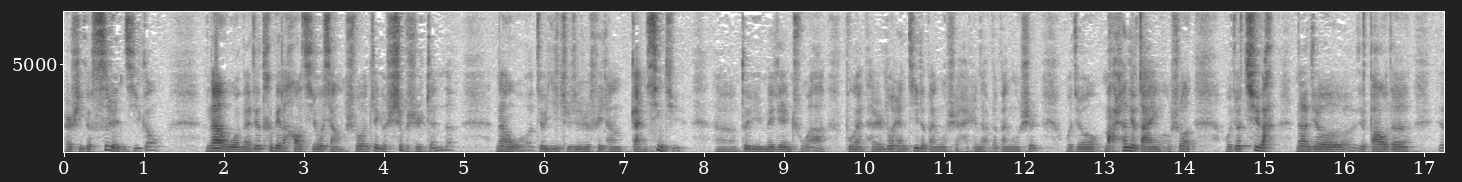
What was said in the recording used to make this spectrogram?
而是一个私人机构。那我呢就特别的好奇，我想说这个是不是真的？那我就一直就是非常感兴趣，嗯，对于美联储啊，不管它是洛杉矶的办公室还是哪儿的办公室，我就马上就答应了，我说我就去吧，那就就把我的呃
